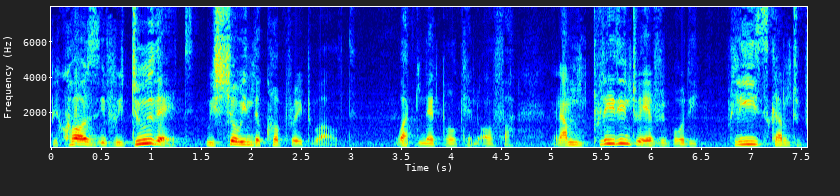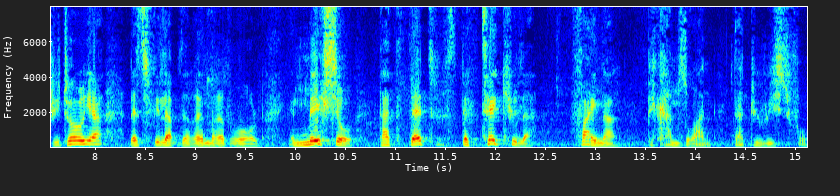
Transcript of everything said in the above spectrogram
Because if we do that, we're showing the corporate world what netball can offer. And I'm pleading to everybody, please come to Pretoria, let's fill up the Rembrandt Hall and make sure that that spectacular final becomes one that we wish for.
